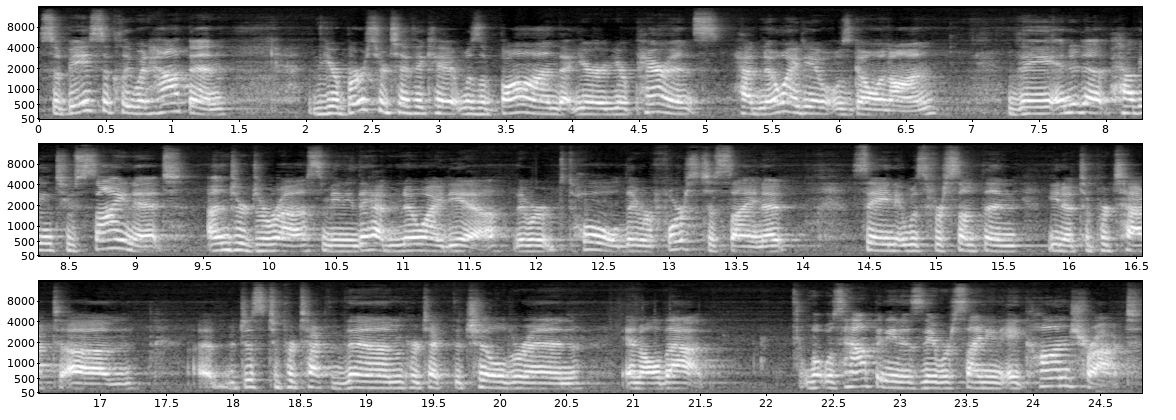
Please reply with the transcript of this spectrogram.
So basically, what happened? Your birth certificate was a bond that your your parents had no idea what was going on they ended up having to sign it under duress, meaning they had no idea. They were told, they were forced to sign it, saying it was for something, you know, to protect, um, uh, just to protect them, protect the children, and all that. What was happening is they were signing a contract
